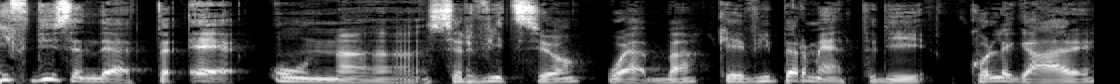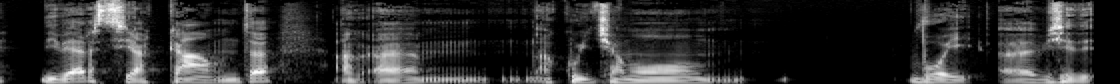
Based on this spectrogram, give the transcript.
If This and That è un uh, servizio web che vi permette di collegare diversi account a, um, a cui diciamo voi uh, vi siete,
